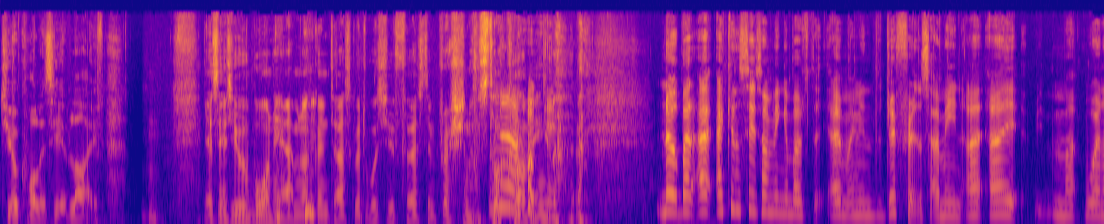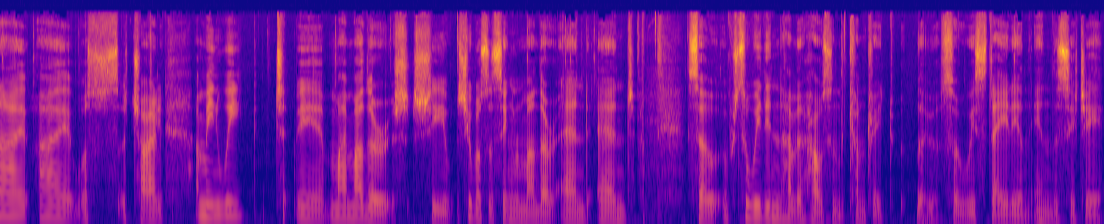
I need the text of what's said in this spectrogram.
to your quality of life. Uh, Since you were born here, I'm not going to ask what was your first impression of Stockholm. okay. No, but I, I can say something about. The, I mean, the difference. I mean, I, I my, when I I was a child. I mean, we. Uh, my mother, she she was a single mother, and and so so we didn't have a house in the country, so we stayed in in the city.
